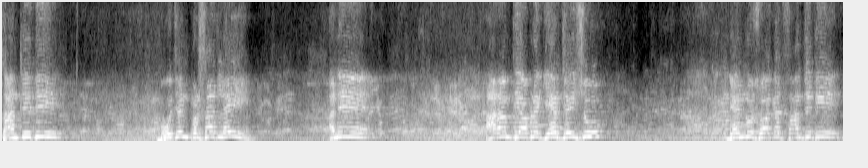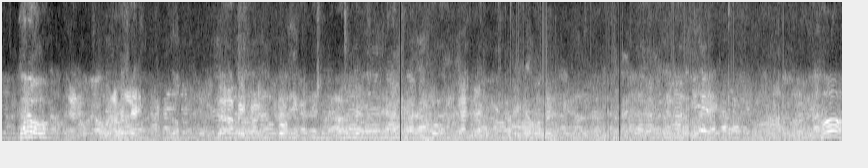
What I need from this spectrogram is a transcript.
શાંતિથી ભોજન પ્રસાદ લઈ અને આરામથી આપણે ઘેર જઈશું. બેનનું સ્વાગત શાંતિથી કરો. 어.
